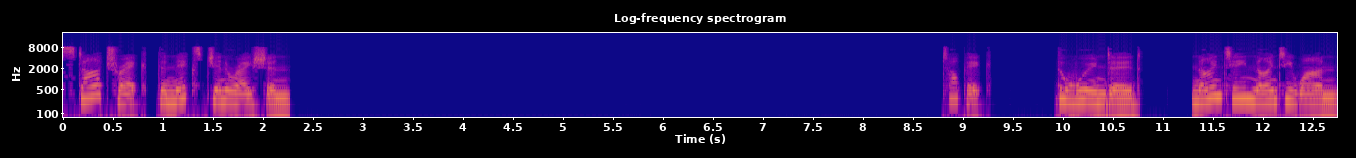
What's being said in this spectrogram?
Star Trek: The Next Generation. Topic: The Wounded. 1991.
